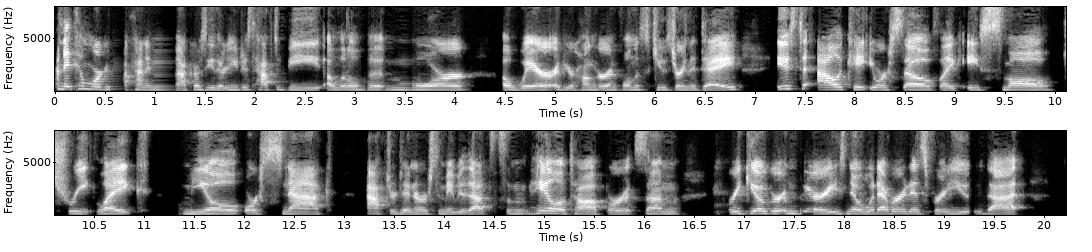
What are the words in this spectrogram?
and it can work counting macros either. You just have to be a little bit more aware of your hunger and fullness cues during the day. Is to allocate yourself like a small treat like meal or snack after dinner. So maybe that's some Halo Top or it's some Greek yogurt and berries, you know, whatever it is for you that,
